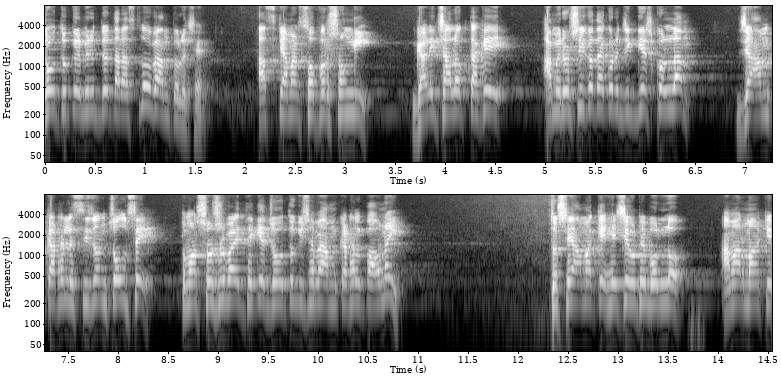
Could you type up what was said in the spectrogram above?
যৌতুকের বিরুদ্ধে তারা স্লোগান তুলেছেন। আজকে আমার সফর সঙ্গী, গাড়ি চালক তাকে আমি রসিকতা করে জিজ্ঞেস করলাম যে আম কাঁঠালের সিজন চলছে, তোমার শ্বশুরবাড়ি থেকে যৌতুক হিসাবে আম কাঁঠাল পাও নাই? তো সে আমাকে হেসে উঠে বলল, আমার মাকে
